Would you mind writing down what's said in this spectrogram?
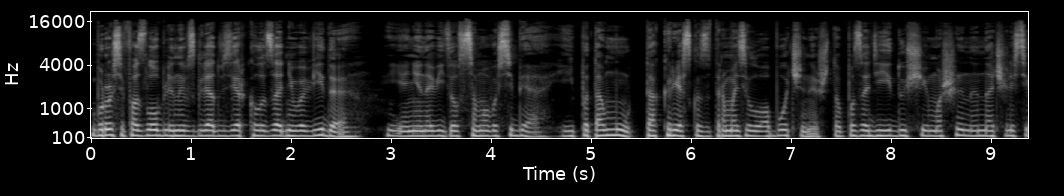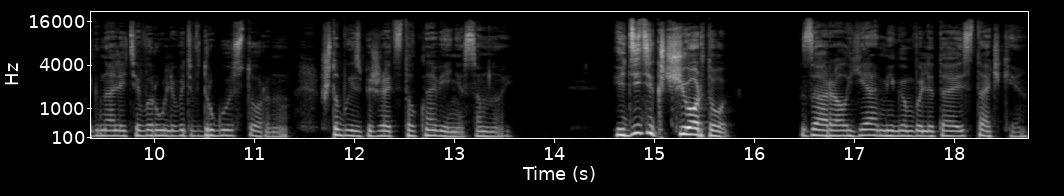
Бросив озлобленный взгляд в зеркало заднего вида, я ненавидел самого себя, и потому так резко затормозил у обочины, что позади идущие машины начали сигналить и выруливать в другую сторону, чтобы избежать столкновения со мной. «Идите к черту!» — заорал я, мигом вылетая из тачки.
